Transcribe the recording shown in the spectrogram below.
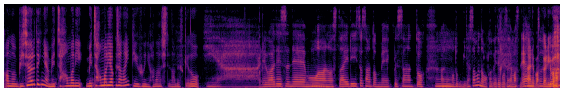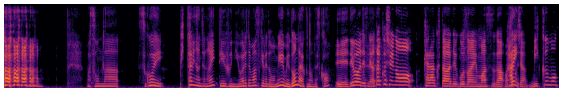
あのビジュアル的にはめっちゃハマりめっちゃハマり役じゃないっていう風に話してたんですけど、いやーあれはですねもう、うん。あのスタイリストさんとメイクさんと、あのうん本当皆様のおかげでございますね本当に。あればっかりは。うん。まあそんなすごいぴったりなんじゃないっていう風に言われてますけれどもみゆみゆどんな役なんですか？えーではですね私のキャラクターでございます。がはい。私は三雲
